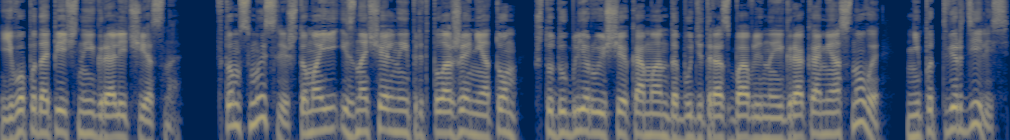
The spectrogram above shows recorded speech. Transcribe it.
Его подопечные играли честно. В том смысле, что мои изначальные предположения о том, что дублирующая команда будет разбавлена игроками основы, не подтвердились.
